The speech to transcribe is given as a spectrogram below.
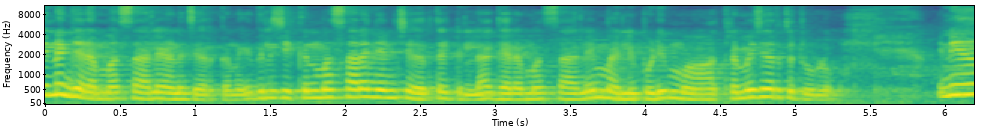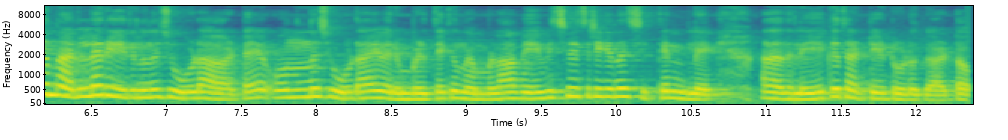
പിന്നെ ഗരം മസാലയാണ് ചേർക്കുന്നത്. ഇതിൽ ചിക്കൻ മസാല ഞാൻ ചേർത്തിട്ടില്ല. ഗരം മസാലയും മല്ലിപ്പൊടിയും മാത്രമേ ചേർത്തിട്ടുള്ളൂ. ഇനി അത് നല്ല രീതിയിൽ ഒന്ന് ചൂടാകട്ടെ ഒന്ന് ചൂടായി വരുമ്പോഴത്തേക്ക് നമ്മൾ ആ വേവിച്ച് വെച്ചിരിക്കുന്ന ചിക്കൻ ഇല്ലേ അത് അതിലേക്ക് തട്ടിയിട്ട് കൊടുക്കുക കേട്ടോ.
